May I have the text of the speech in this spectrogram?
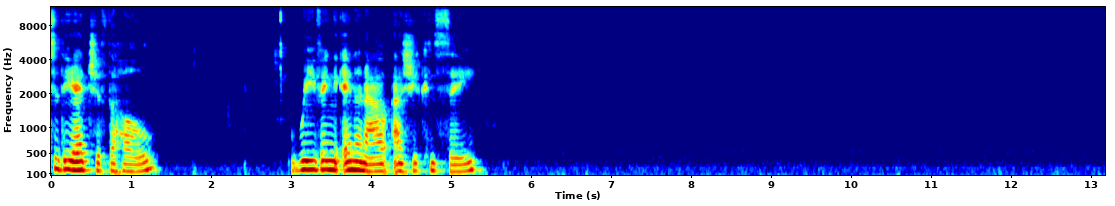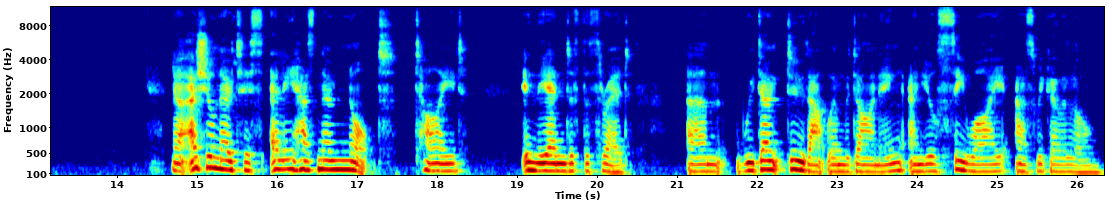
to the edge of the hole, weaving in and out as you can see. Now, as you'll notice, Ellie has no knot tied in the end of the thread. Um, we don't do that when we're darning and you'll see why as we go along.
